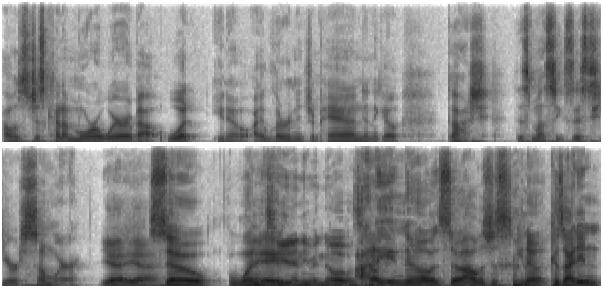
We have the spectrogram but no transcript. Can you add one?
I was just kind of more aware about what you know I learned in Japan, and I go, gosh, this must exist here somewhere. Yeah, yeah. So one Dang, so day you didn't even know it was I coming. didn't know. So I was just, you know, because I didn't,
